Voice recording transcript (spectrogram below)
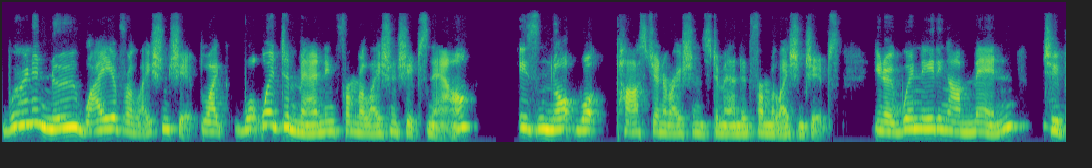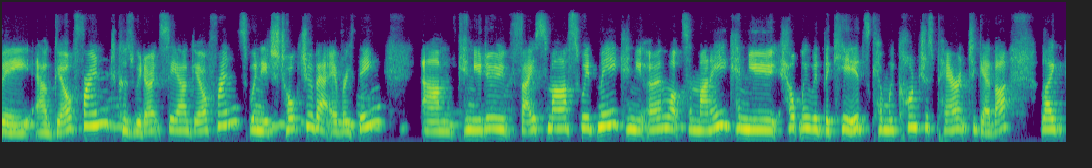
we're in a new way of relationship. Like what we're demanding from relationships now is not what past generations demanded from relationships. You know, we're needing our men to be our girlfriend because we don't see our girlfriends. We need to talk to you about everything. Um, can you do face masks with me? Can you earn lots of money? Can you help me with the kids? Can we conscious parent together? Like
